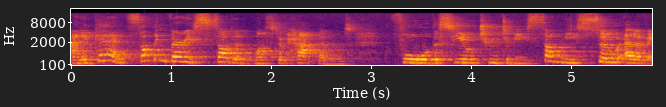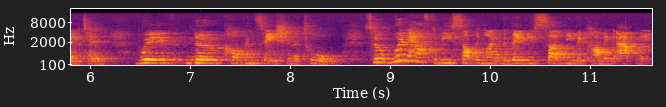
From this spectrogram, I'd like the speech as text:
And again, something very sudden must have happened for the CO2 to be suddenly so elevated with no compensation at all. So it would have to be something like the baby suddenly becoming apneic.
